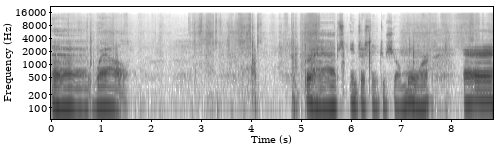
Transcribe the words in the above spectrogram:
uh, well perhaps interesting to show more uh,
